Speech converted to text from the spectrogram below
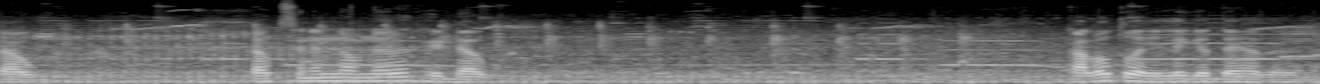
ডাউক। ডাউক চেনেন না আপনারা? এই ডাউক। কালো তো হেলে গিয়ে দেখা যাবে না।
